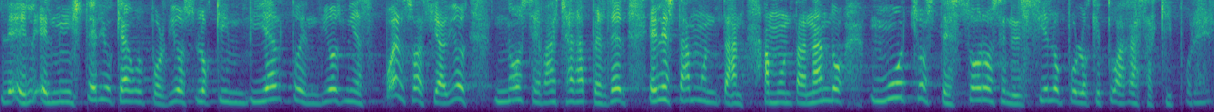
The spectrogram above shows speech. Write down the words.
el, ministerio que hago por Dios, lo que invierto en Dios, mi esfuerzo hacia Dios, no se va a echar a perder. Él está amontanando muchos tesoros en el cielo por lo que tú hagas aquí por Él.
